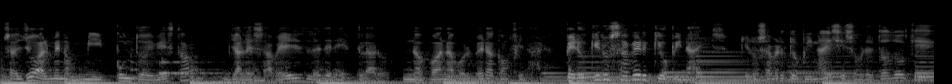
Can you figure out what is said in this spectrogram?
O sea, yo al menos mi punto de vista, ya le sabéis, le tenéis claro, nos van a volver a confinar. Pero quiero saber qué opináis, quiero saber qué opináis y sobre todo que,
